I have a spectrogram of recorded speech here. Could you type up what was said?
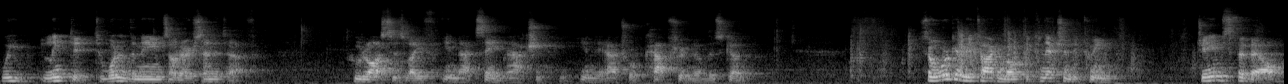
we linked it to one of the names on our cenotaph who lost his life in that same action, in the actual capturing of this gun. So we're going to be talking about the connection between James Favell,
